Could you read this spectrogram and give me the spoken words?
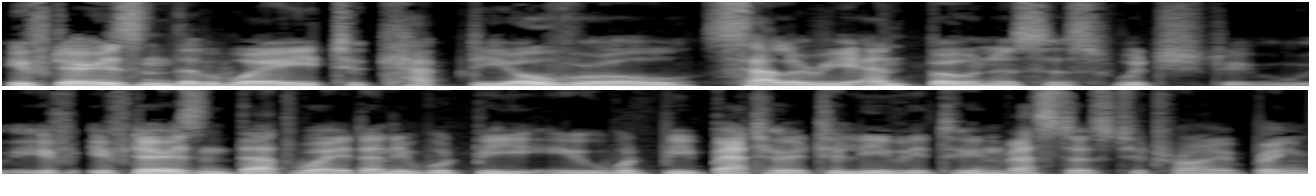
if there isn't a way to cap the overall salary and bonuses, which if if there isn't that way, then it would be it would be better to leave it to investors to try and bring.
